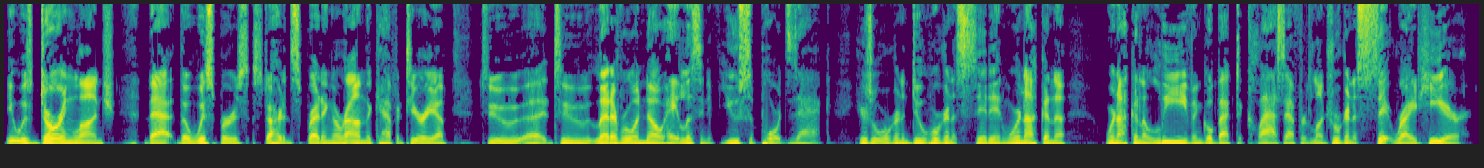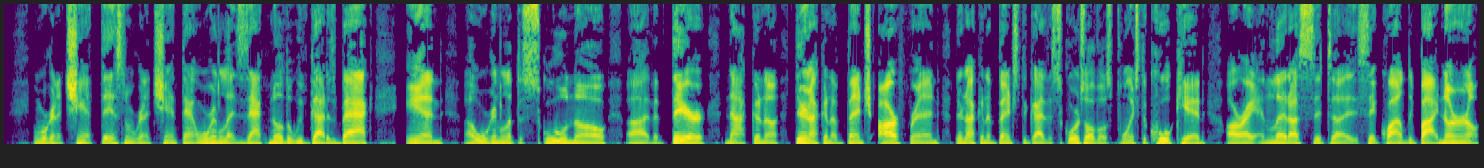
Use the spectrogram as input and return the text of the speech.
It was during lunch that the whispers started spreading around the cafeteria to uh, to let everyone know, hey, listen, if you support Zach, here's what we're going to do. We're going to sit in. We're not going to we're not going to leave and go back to class after lunch. We're going to sit right here and we're going to chant this and we're going to chant that and we're going to let Zach know that we've got his back and uh, we're going to let the school know uh, that they're not going to they're not going to bench our friend. They're not going to bench the guy that scores all those points the cool kid all right and let us sit uh, sit quietly by. No no no.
